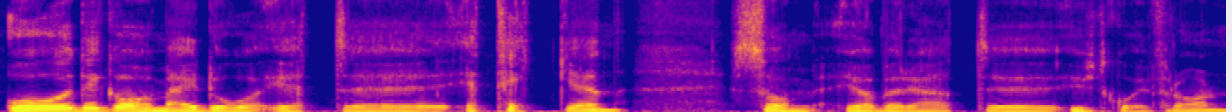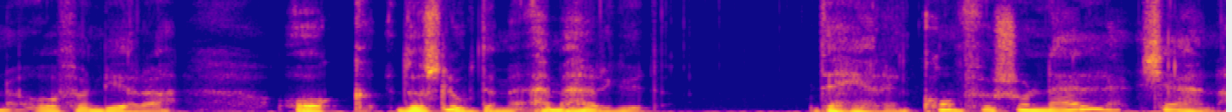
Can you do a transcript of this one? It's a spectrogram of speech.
Och det gav mig då ett, eh, ett tecken som jag börjat eh, utgå ifrån och fundera. Och då slog det mig, äh, men herregud, det här är en konfessionell kärna.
